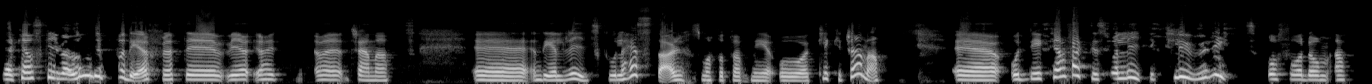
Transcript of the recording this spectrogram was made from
Jag kan skriva under på det för att det, vi har, jag har, jag har tränat eh, en del ridskolehästar som har fått vara med och klickerträna. Eh, och det kan faktiskt vara lite klurigt att få dem att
